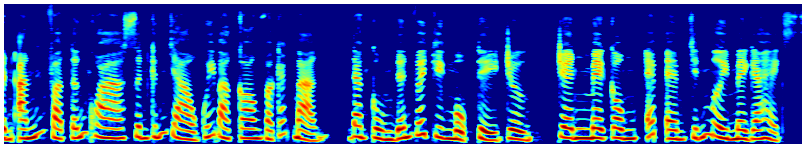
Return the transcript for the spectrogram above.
Trịnh Ánh và Tấn Khoa xin kính chào quý bà con và các bạn đang cùng đến với chuyên mục thị trường trên Mekong FM 90 MHz.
